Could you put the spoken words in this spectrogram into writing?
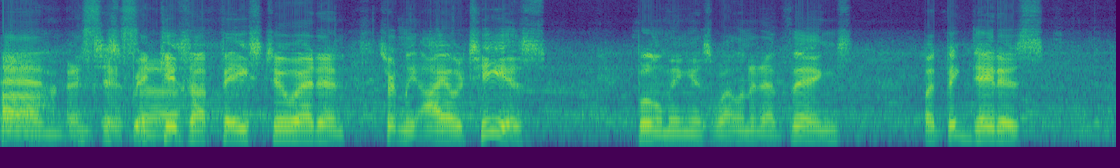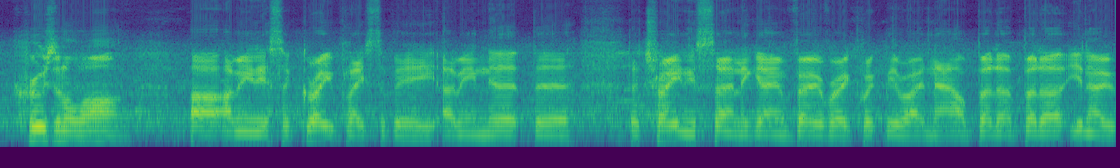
Oh, and it's- just, it's, it uh, gives a face to it, and certainly IoT is booming as well, Internet of Things, but big data is cruising along. Uh, I mean, it's a great place to be. I mean, the the, the train is certainly going very, very quickly right now. But uh, but uh, you know,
